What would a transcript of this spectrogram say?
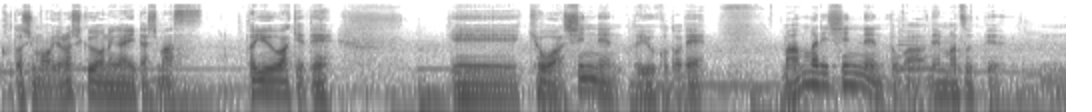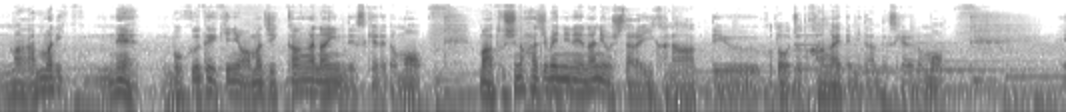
今年もよろしくお願いいたします。というわけでえー、今日は新年ということで、まあ、あんまり新年とか年末って、まあ、あんまりね、僕的にはあんま実感がないんですけれども、まあ、年の初めにね、何をしたらいいかなっていうことをちょっと考えてみたんですけれども、え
